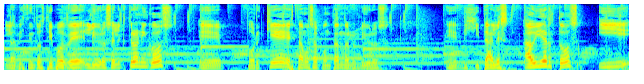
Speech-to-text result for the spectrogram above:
los distintos tipos de libros electrónicos, eh, por qué estamos apuntando a los libros eh, digitales abiertos y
